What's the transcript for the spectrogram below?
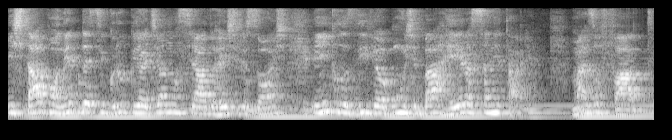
estavam dentro desse grupo que já tinha anunciado restrições e inclusive alguns de barreira sanitária. Mas o fato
